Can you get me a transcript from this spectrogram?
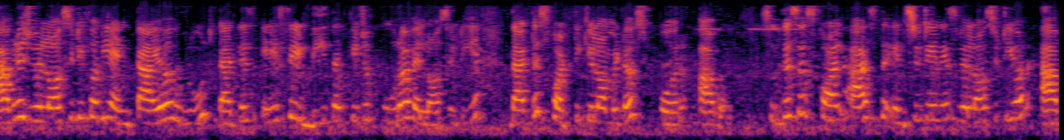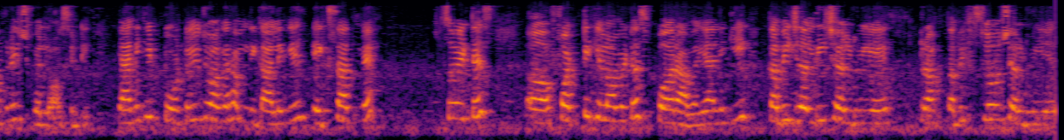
average velocity for the entire route that is A से डी तक की जो पूरा वेलोसिटी है that is 40 kilometres per hour so this is called as the instantaneous velocity और एवरेज वेलोसिटी यानी कि टोटल जो अगर हम निकालेंगे एक साथ में so it is forty kilometres per hour यानी कि कभी जल्दी चल रही है ट्रक कभी स्लो चल रही है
